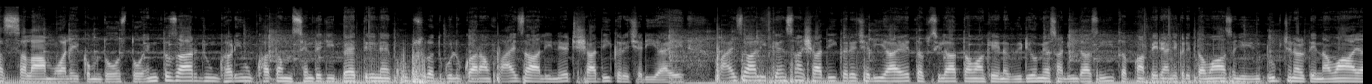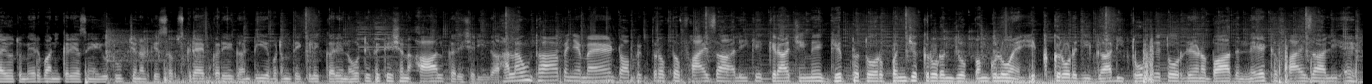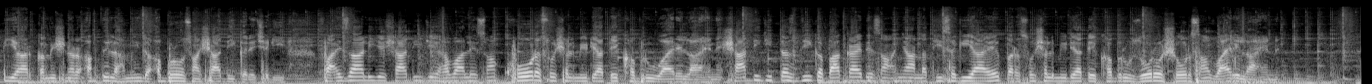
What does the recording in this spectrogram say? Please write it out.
वालेकुम दोस्तों, इंतज़ार जूं घड़ियूं ख़त्म सिंध जी बहितरीन ऐं ख़ूबसूरत गुलकारा फ़ाइज़ा अली नेठ शादी करे छॾी आहे। फ़ाइज़ा अली कंहिंसां शादी करे छॾी आहे? तफ़सीलात तव्हांखे हिन वीडियो में असां ॾींदासीं। सभ खां पहिरियाँ जेकॾहिं यूट्यूब चैनल ते नवां आया आहियो, त महिरबानी करे यूट्यूब चैनल खे सब्सक्राइब करे, घंटी जे बटन ते क्लिक करे नोटिफिकेशन आल करे छॾींदा। हलूं था मेन टॉपिक तरफ़, त फ़ाइज़ा अली खे कराची में गिफ्ट तौरु पंज करोड़नि जो बंगलो ऐं हिकु करोड़ जी गाॾी तोहफ़े तौरु ॾियण बाद नेठ Faiza Ali F P R commissioner Abdul Hamid Abro सां शादी करे फ़ाइज़ा अली जे शादी जे हवाले सां खोड़ सोशल मीडिया ते ख़बरूं वायरल आहिनि। शादी जी तस्दीक बाक़ाइदे सां अञा न थी सघी पर सोशल मीडिया ते ख़बरूं ज़ोरो शोर सां वायरल आहिनि।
